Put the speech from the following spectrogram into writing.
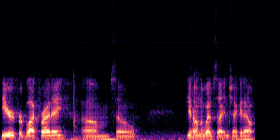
here for Black Friday. Um, so get on the website and check it out.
